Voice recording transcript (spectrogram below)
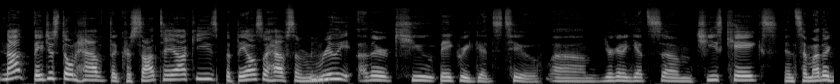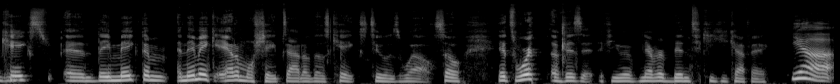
not they just don't have the croissant taiyakis, but they also have some Mhm. really other cute bakery goods too. Um, you're gonna get some cheesecakes and some other Mhm. cakes, and they make them and they make animal shapes out of those cakes too as well. So it's worth a visit if you have never been to Kiki Cafe. Yeah,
